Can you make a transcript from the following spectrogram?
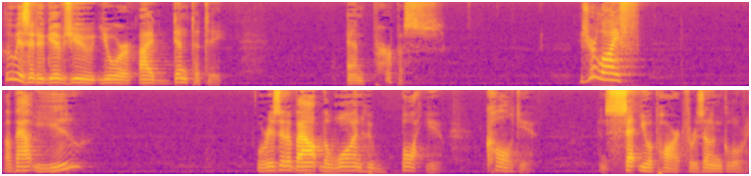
Who is it who gives you your identity and purpose? Is your life about you? Or is it about the one who bought you, called you, and set you apart for his own glory?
